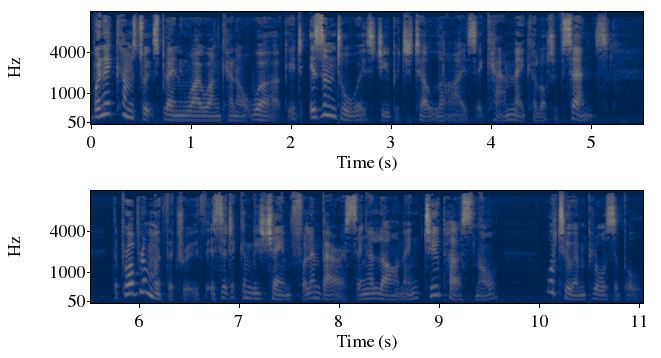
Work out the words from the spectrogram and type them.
When it comes to explaining why one cannot work, it isn't always stupid to tell lies. It can make a lot of sense. The problem with the truth is that it can be shameful, embarrassing, alarming, too personal, or too implausible.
